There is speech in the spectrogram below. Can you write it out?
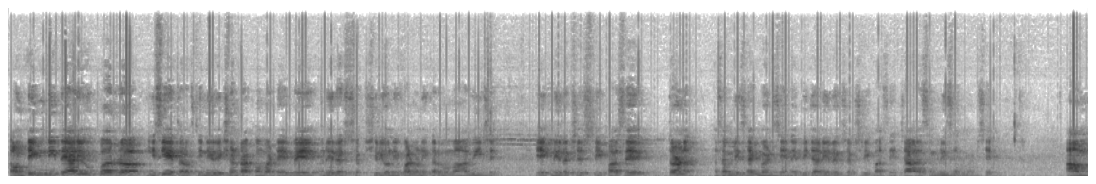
કાઉન્ટિંગની તૈયારી ઉપર ઈસીઆઈ તરફથી નિરીક્ષણ રાખવા માટે બે નિરીક્ષકશ્રીઓની ફાળવણી કરવામાં આવી છે. એક નિરીક્ષકશ્રી પાસે ત્રણ એસેમ્બલી સેગમેન્ટ છે અને બીજા નિરીક્ષકશ્રી પાસે ચાર એસેમ્બલી સેગમેન્ટ છે. આમ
